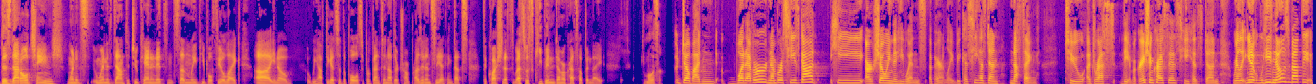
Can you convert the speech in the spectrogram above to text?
does that all change when it's when it's down to two candidates and suddenly people feel like uh, you know we have to get to the polls to prevent another Trump presidency? I think that's the question. That's that's what's keeping Democrats up at night. Melissa. Joe Biden, whatever numbers he's got, he are showing that he wins apparently because he has done nothing to address the immigration crisis. He has done really, you know, he knows about the,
